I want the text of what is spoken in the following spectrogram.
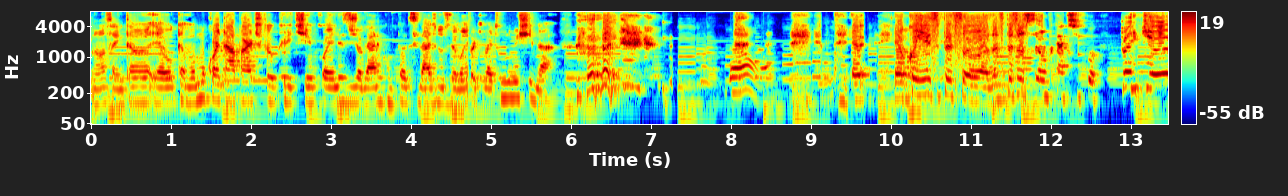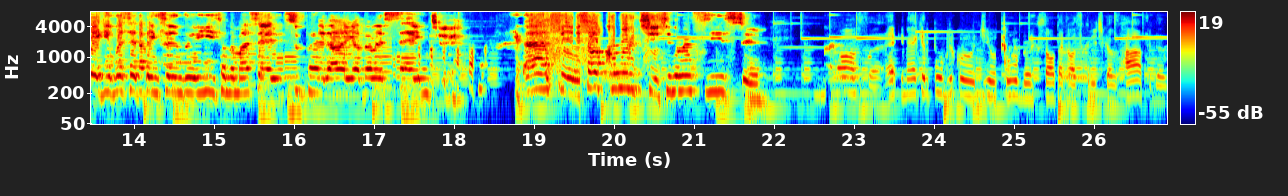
Nossa, então eu, vamos cortar a parte que eu critico eles de jogarem complexidade nos vilões, porque vai tudo me xingar. Não. Eu, eu conheço pessoas, as pessoas vão ficar tipo, por que, que você tá pensando isso numa série de super-herói adolescente? ah, Fê, só curte, se não assiste. Nossa, é que nem aquele público de youtuber que solta aquelas críticas rápidas.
